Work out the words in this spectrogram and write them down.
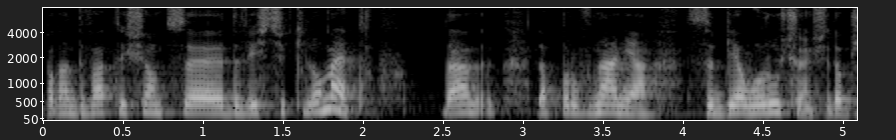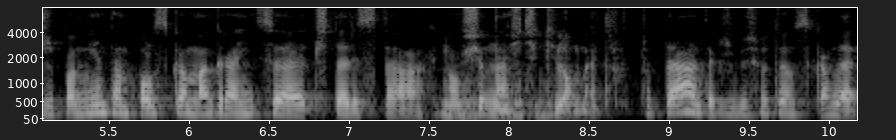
ponad 2200 kilometrów. Dla porównania z Białorusią, jeśli dobrze pamiętam, Polska ma granicę 418 mhm. kilometrów, prawda? Tak, żebyśmy tę skalę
